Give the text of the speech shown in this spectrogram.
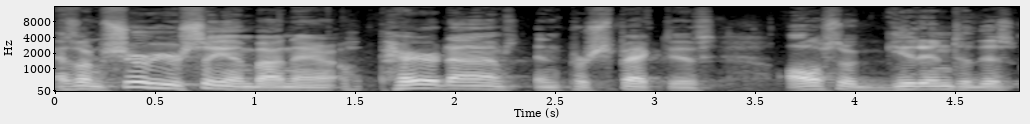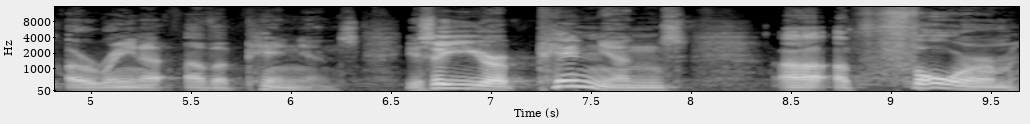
As I'm sure you're seeing by now, paradigms and perspectives also get into this arena of opinions. You see, your opinions uh, form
